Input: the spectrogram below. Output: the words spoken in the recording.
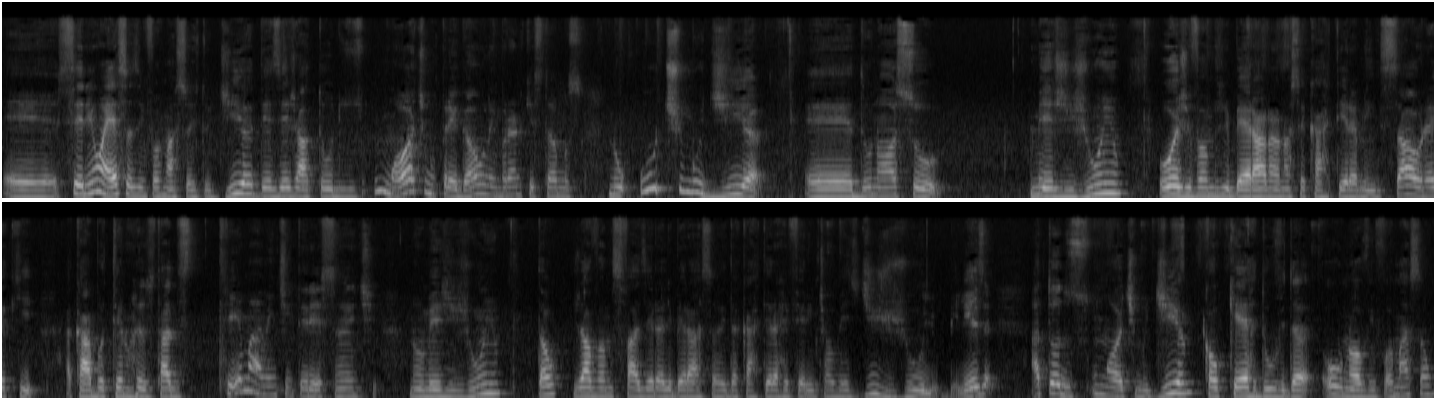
É, seriam essas informações do dia. Desejo a todos um ótimo pregão. Lembrando que estamos no último dia é, do nosso mês de junho. Hoje vamos liberar a nossa carteira mensal, né, que acabou tendo um resultado extremamente interessante no mês de junho. Então já vamos fazer a liberação da carteira referente ao mês de julho, beleza? A todos um ótimo dia. Qualquer dúvida ou nova informação,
